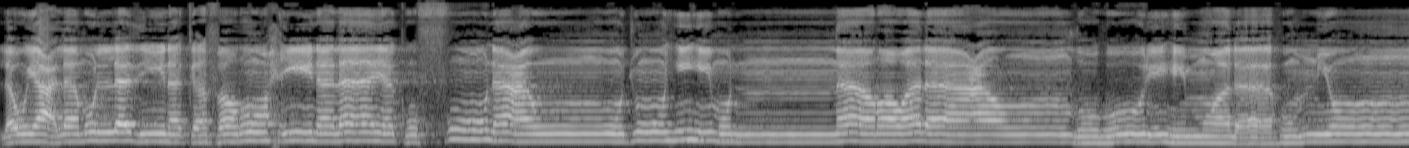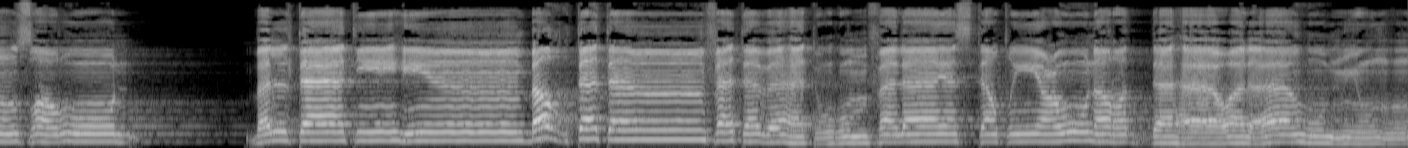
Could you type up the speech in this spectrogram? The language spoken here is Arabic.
لو يعلم الذين كفروا حين لا يكفون عن وجوههم النار ولا عن ظهورهم ولا هم ينصرون بل تأتيهم بغتة فتبهتهم فلا يستطيعون ردها ولا هم ينظرون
